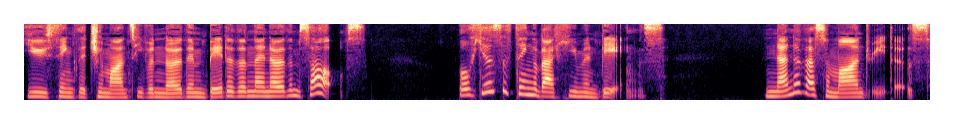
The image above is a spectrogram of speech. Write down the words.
You think that you might even know them better than they know themselves. Well, here's the thing about human beings none of us are mind readers.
